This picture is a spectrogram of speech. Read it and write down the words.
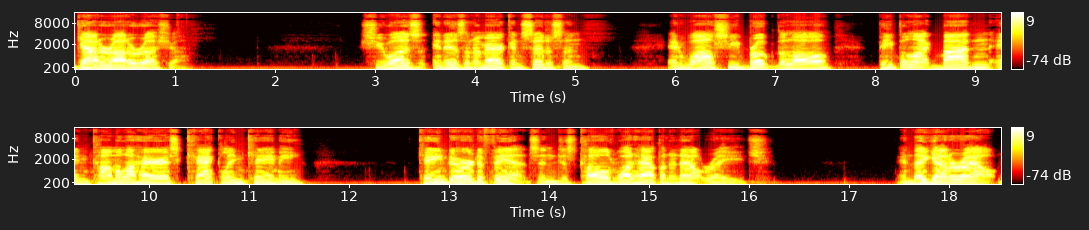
got her out of Russia. She was and is an American citizen, and while she broke the law, people like Biden and Kamala Harris, cackling Cami, came to her defense and just called what happened an outrage. And they got her out.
